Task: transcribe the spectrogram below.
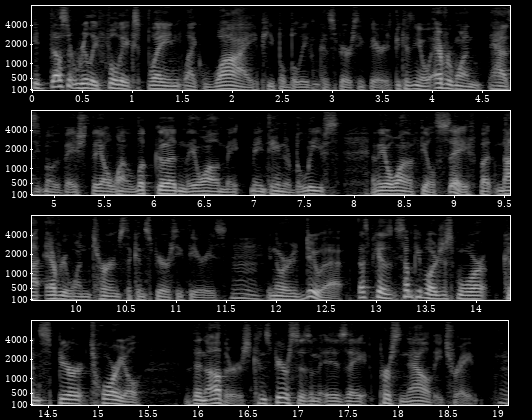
it doesn't really fully explain like why people believe in conspiracy theories because you know everyone has these motivations. They all want to look good and they want to ma- maintain their beliefs and they all want to feel safe but not everyone turns to conspiracy theories hmm. in order to do that. That's because some people are just more conspiratorial than others. Conspiracism is a personality trait hmm.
